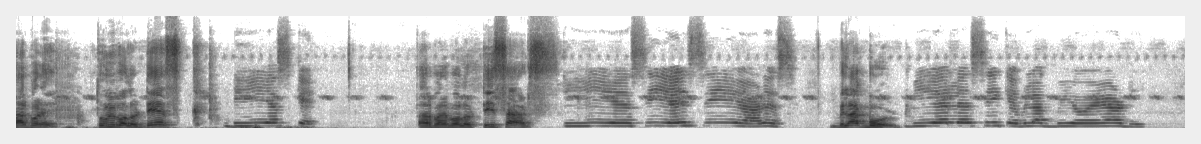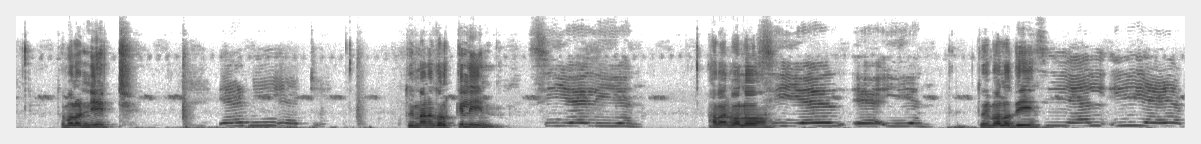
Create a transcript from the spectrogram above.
তারপরে তুমি বলো ডেস্ক D S K. তারপরে বলো T shirts S. Blackboard A R D. তুমি বলো নিট A T. তুমি মনে করো ক্লিন L E আবার বলো। A E তুমি বলো দি। L E A N.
